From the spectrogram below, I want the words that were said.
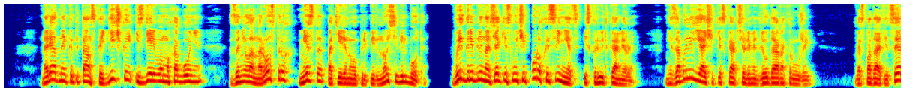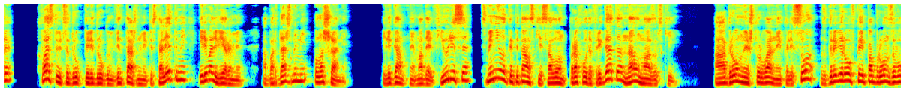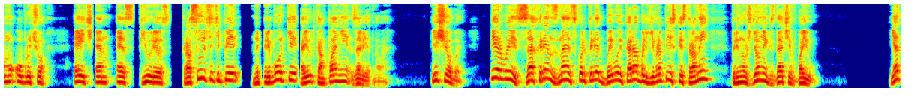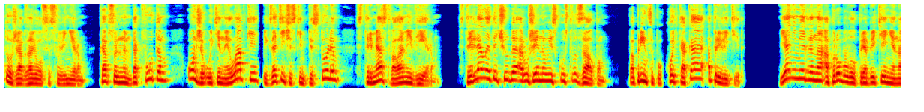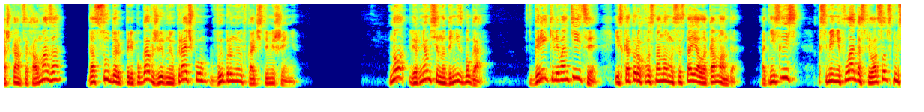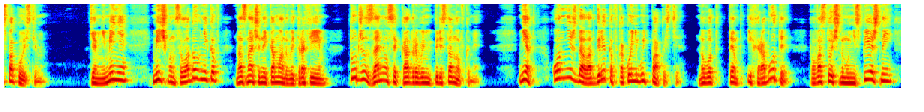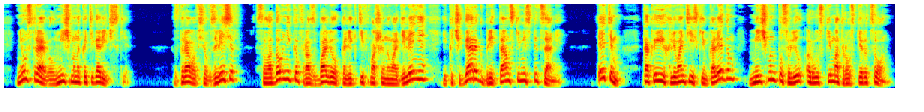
Нарядная капитанская гичка из дерева махагони заняла на рострах место потерянного при переносе вельбота. Выгребли на всякий случай порох и свинец из крют-камеры. Не забыли ящики с капсулями для ударных ружей. Господа офицеры хвастаются друг перед другом винтажными пистолетами и револьверами, абордажными палашами. Элегантная модель Фьюриса сменила капитанский салон прохода фрегата на алмазовский. А огромное штурвальное колесо с гравировкой по бронзовому обручу HMS Furious красуется теперь на переборке кают-компании Заветного. Еще бы. Первый за хрен знает сколько лет боевой корабль европейской страны, принужденный к сдаче в бою. Я тоже обзавелся сувениром. Капсульным такфутом, он же утиные лапки, экзотическим пистолем с тремя стволами веером. Стреляло это чудо оружейного искусства залпом. По принципу «хоть какая, а прилетит». Я немедленно опробовал приобретение на шканцах алмаза, до судорог перепугав жирную крачку, выбранную в качестве мишени. Но вернемся на Денис Бога. Греки-левантийцы, из которых в основном и состояла команда, отнеслись к смене флага с философским спокойствием. Тем не менее, Мичман Солодовников, назначенный командовать трофеем, тут же занялся кадровыми перестановками. Нет, он не ждал от греков какой-нибудь пакости, но вот темп их работы, по-восточному неспешный, не устраивал Мичмана категорически. Здраво все взвесив, Солодовников разбавил коллектив машинного отделения и кочегарок британскими спецами. Этим, как и их левантийским коллегам, Мичман посулил русский матросский рацион.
